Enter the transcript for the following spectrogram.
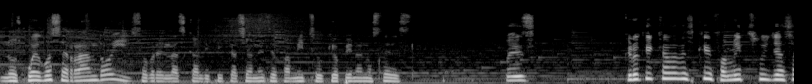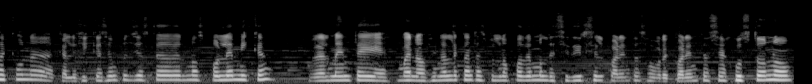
los juegos cerrando y sobre las calificaciones de Famitsu, ¿qué opinan ustedes? Pues creo que cada vez que Famitsu ya saca una calificación, pues ya es cada vez más polémica. Realmente, bueno, a final de cuentas, pues no podemos decidir si el 40 sobre 40 sea justo o no.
